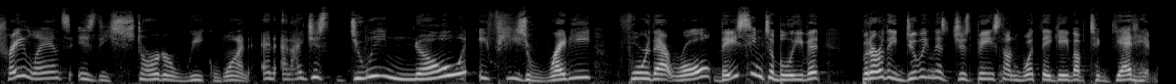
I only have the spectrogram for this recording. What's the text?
Trey Lance is the starter week one, and and I just do we know if he's ready for that role? They seem to believe it. But are they doing this just based on what they gave up to get him?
